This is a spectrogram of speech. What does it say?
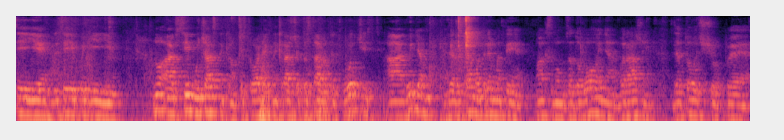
цієї, до цієї події. Ну а всім учасникам фестивалю як найкраще представити творчість, а людям, глядачам отримати максимум задоволення, вражень для того, щоб е,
